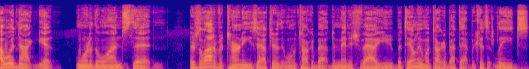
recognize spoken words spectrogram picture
I would not get one of the ones that there's a lot of attorneys out there that want to talk about diminished value, but they only want to talk about that because it leads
